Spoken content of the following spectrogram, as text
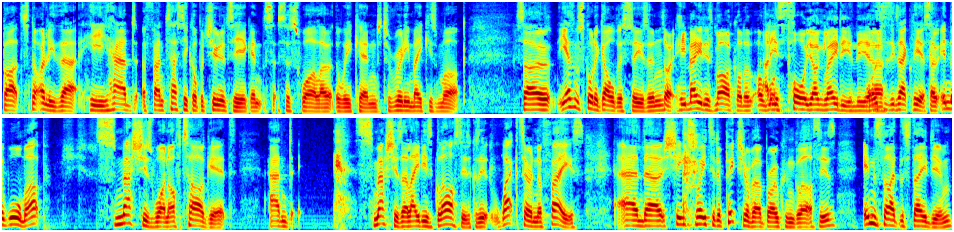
but not only that, he had a fantastic opportunity against Sassuolo at the weekend to really make his mark. So he hasn't scored a goal this season. Sorry, he made his mark on a on one poor young lady in the. Well, Uh, this is exactly it. So in the warm up, smashes one off target and smashes a lady's glasses because it whacked her in the face. And uh, she tweeted a picture of her broken glasses inside the stadium,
